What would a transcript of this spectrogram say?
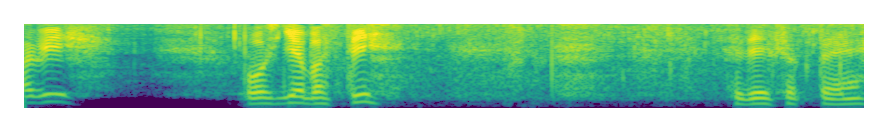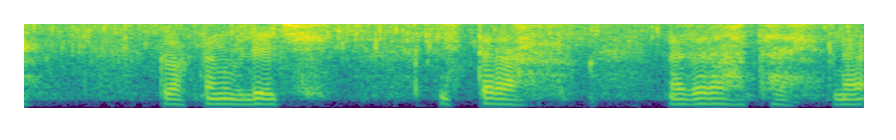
अभी पहुँच गया बस्ती। देख सकते हैं क्लकतंग विलेज इस तरह नज़र आता है। न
